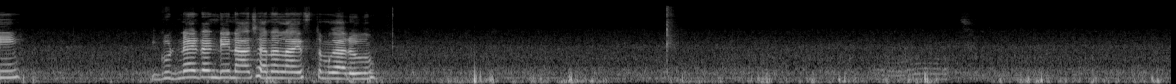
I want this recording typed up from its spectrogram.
good night అండి నా ఛానల్ నా ఇష్టం గారు.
